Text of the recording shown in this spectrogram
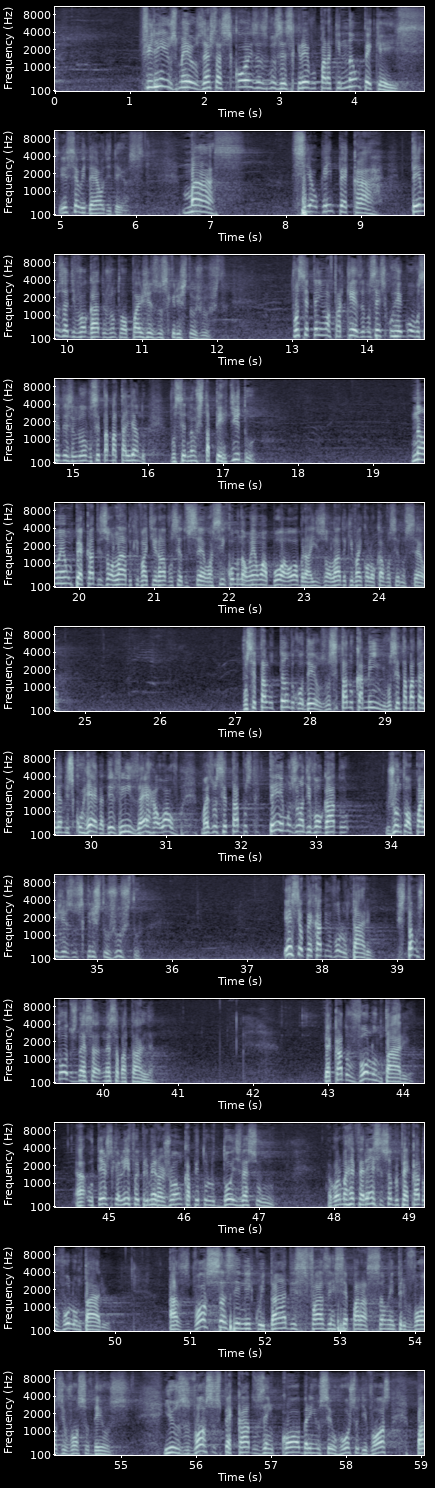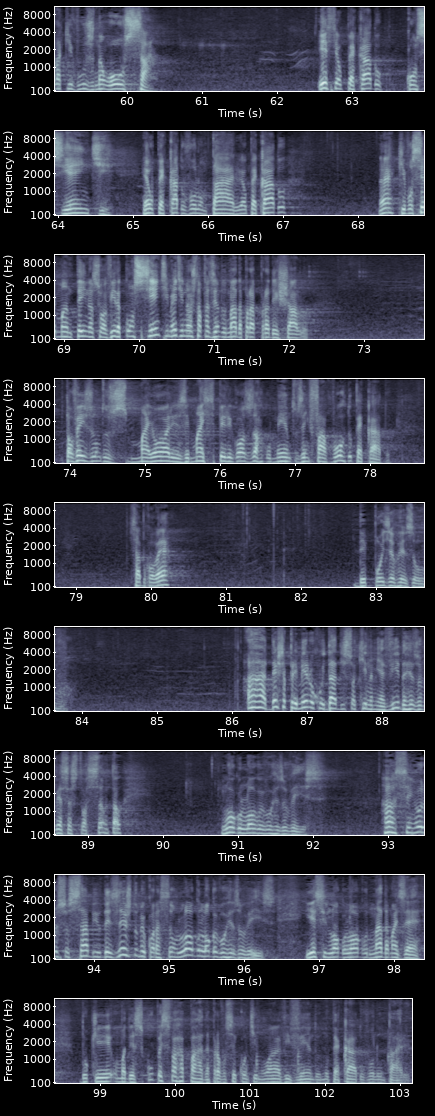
Filhinhos meus, estas coisas vos escrevo para que não pequeis. Esse é o ideal de Deus. Mas, se alguém pecar, temos advogado junto ao Pai Jesus Cristo justo. Você tem uma fraqueza, você escorregou, você deslizou, você está batalhando, você não está perdido. Não é um pecado isolado que vai tirar você do céu, assim como não é uma boa obra isolada que vai colocar você no céu. Você está lutando com Deus, você está no caminho, você está batalhando, escorrega, desliza, erra o alvo, mas você está. Temos um advogado junto ao Pai Jesus Cristo justo. Esse é o pecado involuntário. Estamos todos nessa, nessa batalha. Pecado voluntário. Ah, o texto que eu li foi 1 João capítulo 2, verso 1. Agora, uma referência sobre o pecado voluntário. As vossas iniquidades fazem separação entre vós e o vosso Deus, e os vossos pecados encobrem o seu rosto de vós, para que vos não ouça. Esse é o pecado consciente, é o pecado voluntário, é o pecado né, que você mantém na sua vida conscientemente e não está fazendo nada para deixá-lo. Talvez um dos maiores e mais perigosos argumentos em favor do pecado. Sabe qual é? Depois eu resolvo. Ah, deixa primeiro eu cuidar disso aqui na minha vida, resolver essa situação e tal. Logo, logo eu vou resolver isso. Ah, Senhor, o Senhor sabe o desejo do meu coração, logo, logo eu vou resolver isso. E esse logo, logo nada mais é do que uma desculpa esfarrapada para você continuar vivendo no pecado voluntário.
